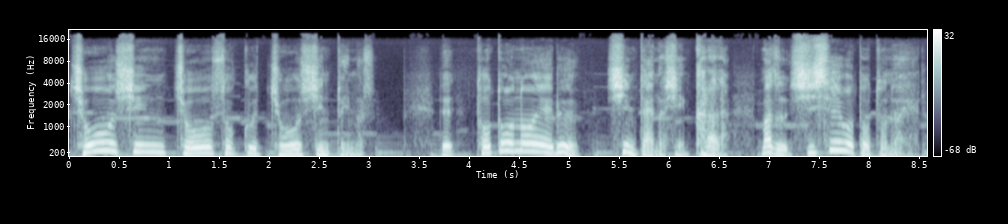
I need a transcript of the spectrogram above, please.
長身長足長身と言います。で整える身体の身体まず姿勢を整える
